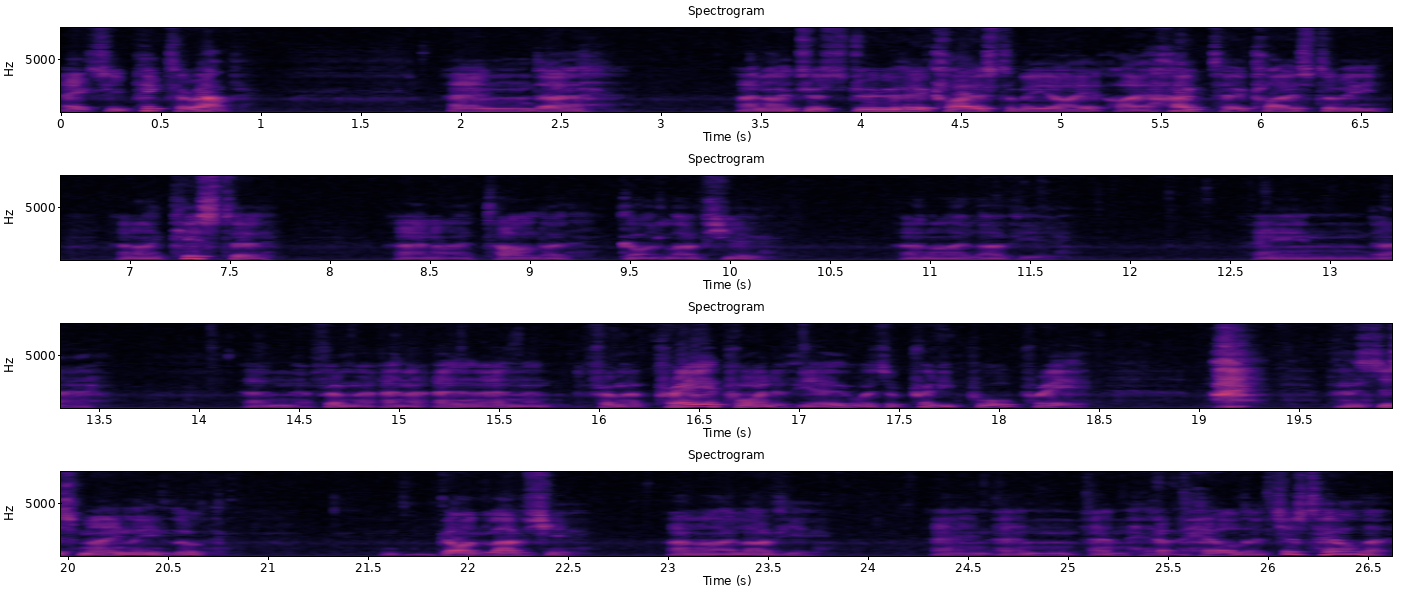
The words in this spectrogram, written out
actually picked her up. And uh, and I just drew her close to me. I, I hugged her close to me and I kissed her and I told her God loves you and I love you. And uh, and from a, and, and, and from a prayer point of view, it was a pretty poor prayer. it was just mainly, look, God loves you, and I love you, and and and held her, just held her.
